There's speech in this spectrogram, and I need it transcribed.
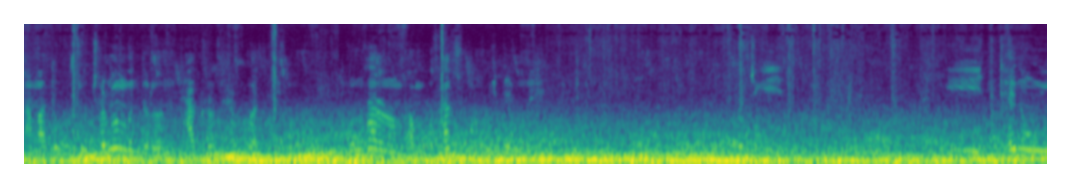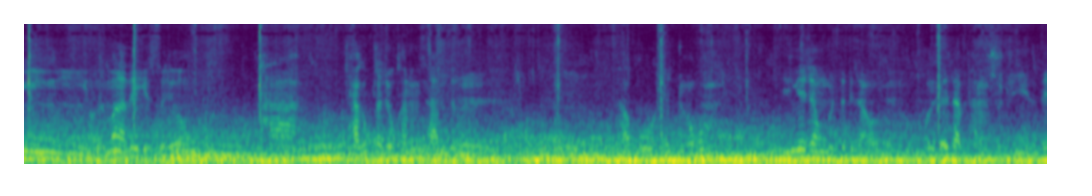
아마도 좀 젊은 분들은 다 그렇게 할 것 같아요. 농사로는 밥 먹고 살 수가 없기 때문에 솔직히 이 대농이 얼마나 되겠어요. 다 자급자족하는 사람들을 하고 이제 조금 잉여작물들이 나오면 그걸 내다 파는 수준인데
